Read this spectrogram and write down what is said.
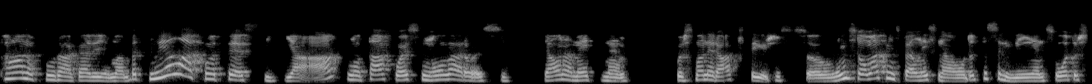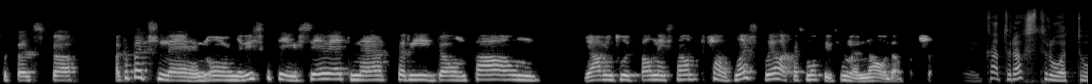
Kā nu kurā gadījumā, bet lielākoties jā, no tā, ko esmu novērojis jaunām meitenēm, kuras man ir rakstījušas, viņas domā, ka viņas pelnīs naudu. Tas ir viens. Otrs, tāpēc, ka, a, kāpēc nē, nu, viņa ir izskatīga sieviete, neatkarīga un tā, un jā, viņa tūlīt pelnīs naudu. Šāds, man liekas, lielākais motīvs vienmēr ir nauda. Pašā. Kā tu raksturotu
